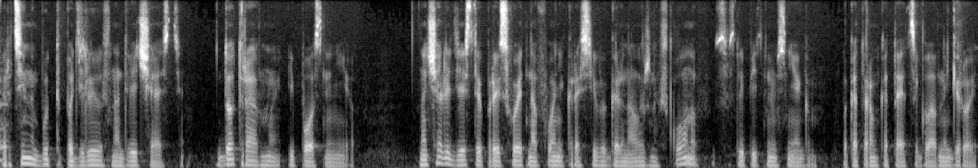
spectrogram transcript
Картина будто поделилась на две части. До травмы и после нее. Начале действия происходит на фоне красивых горнолыжных склонов со слепительным снегом, по которым катается главный герой.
